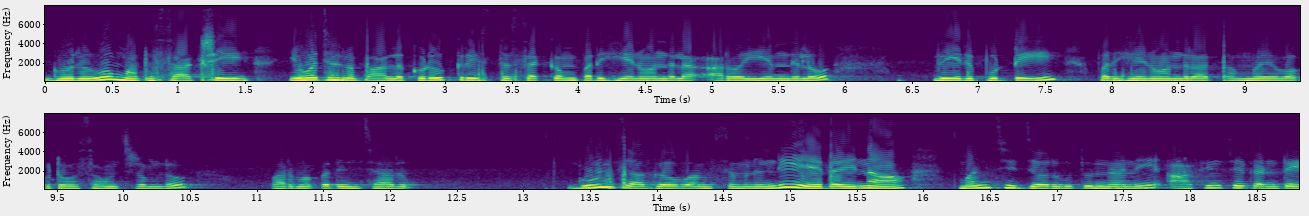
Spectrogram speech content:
గురువు మత సాక్షి యువజన పాలకుడు క్రీస్తు శకం పదిహేను వందల అరవై ఎనిమిదిలో వీరు పుట్టి పదిహేను వందల తొంభై ఒకటవ సంవత్సరంలో పరమపదించారు గోన్సాగ వంశం నుండి ఏదైనా మంచి జరుగుతుందని ఆశించే కంటే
